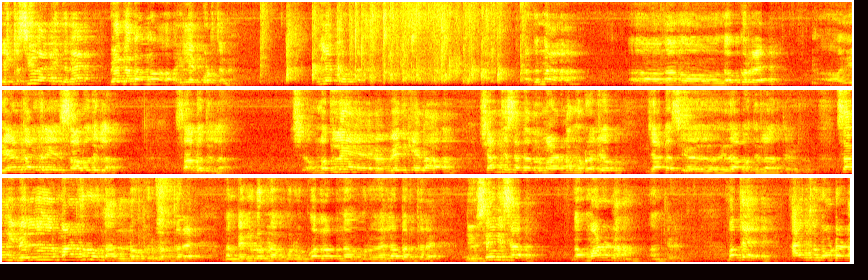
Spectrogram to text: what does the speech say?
ಎಷ್ಟು ಸೀಲ್ ಹಾಕಿದ್ದೇನೆ, ಬೇಗ ನಾನು ಇಲ್ಲೇ ಕೊಡ್ತೇನೆ. ಇಲ್ಲೇ ಕೊಡ್ತೇನೆ. ಅದನ್ನು ನಾನು ನೌಕರರೇ ಹೇಳ್ತಾ ಇದ್ರೆ ಸಾಲೋದಿಲ್ಲ. ಸಾಲೋದಿಲ್ಲ. ಮೊದಲನೇ ವೇದಿಕೆಯನ್ನ ಶಾಂತಿ ಸಾಗರಲ್ಲಿ ಮಾಡೋಣ ಮುನ್ರಾಜು, ಜಾಗ ಇದಾಗೋದಿಲ್ಲ ಅಂತ ಹೇಳಿದ್ರು. ಸರ್ ನೀವೆಲ್ಲ ಮಾಡಿದ್ರು ನಾನು ನೌಕರು ಬರ್ತಾರೆ ನಮ್ಮ ಬೆಂಗಳೂರು ನೌಕರು ಕೋಲಾರ ನೌಕರು ಎಲ್ಲ ಬರ್ತಾರೆ. ನೀವು ಸೇರಿ ಸರ್, ನಾವು ಮಾಡೋಣ ಅಂತ ಹೇಳಿದ್ವಿ ಮತ್ತೆ, ಆಯಿತು ನೋಡೋಣ.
